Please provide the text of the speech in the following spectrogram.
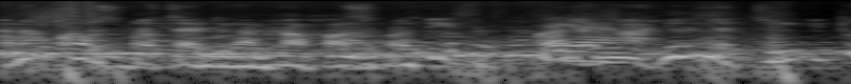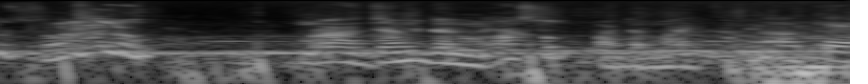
Kenapa harus percaya dengan hal-hal seperti itu? Karena Iya. akhirnya jin itu selalu merajang dan merasuk pada mereka. Oke.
